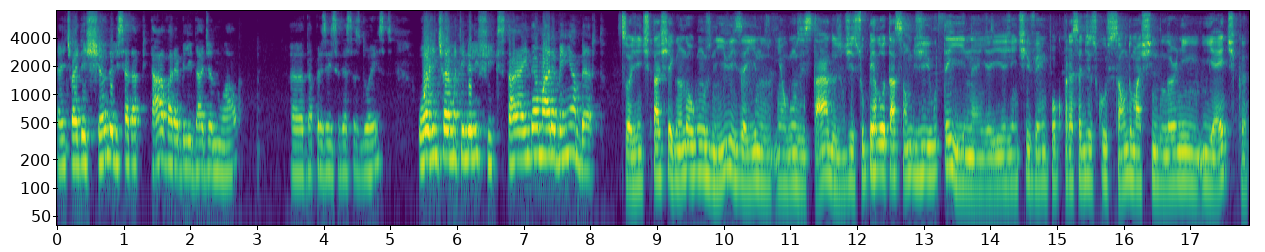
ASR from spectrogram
a gente vai deixando ele se adaptar à variabilidade anual uh, da presença dessas doenças, ou a gente vai mantendo ele fixo, tá? Ainda é uma área bem aberta. A gente está chegando a alguns níveis aí em alguns estados de superlotação de UTI, né? E aí a gente vem um pouco para essa discussão do machine learning e ética.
